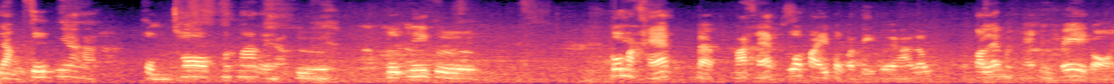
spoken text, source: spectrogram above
อย่างฟุกเนี่ยฮะผมชอบมากๆเลยฮะคือฟุกนี่คือ ก็มาแคสแบบมาแคสทั่วไปปกติเลยฮะแล้วตอนแรกมาแคสเป็นเป้ก่อน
